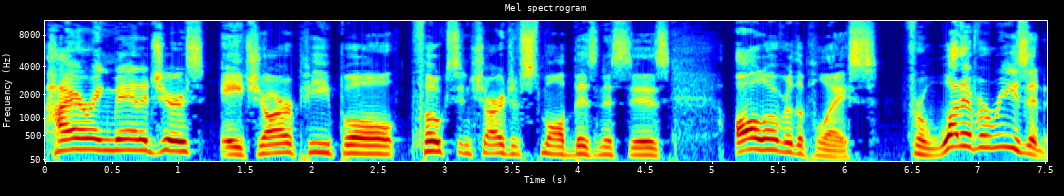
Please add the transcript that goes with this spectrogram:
hiring managers, HR people, folks in charge of small businesses, all over the place. For whatever reason,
